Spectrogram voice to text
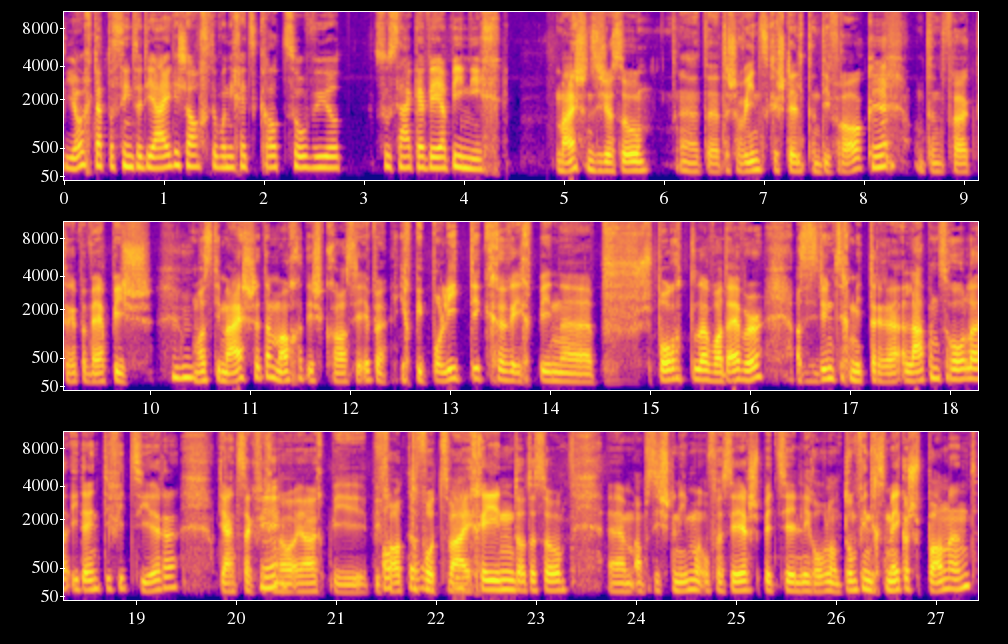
Ja, ich glaube, das sind so die Eigenschaften, die ich jetzt gerade so würde, zu sagen, wer bin ich. Meistens ist ja so, äh, der, der Schawinski stellt dann die Frage ja. und dann fragt er eben, wer bist mhm. Und was die meisten dann machen, ist quasi eben, ich bin Politiker, ich bin äh, Sportler, whatever. Also sie tun sich mit der Lebensrolle identifizieren. Und die einen sagen vielleicht ja. noch, ja, ich bin, bin Vater, Vater von zwei. Kindern oder so. Ähm, aber es ist dann immer auf eine sehr spezielle Rolle. Und darum finde ich es mega spannend,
